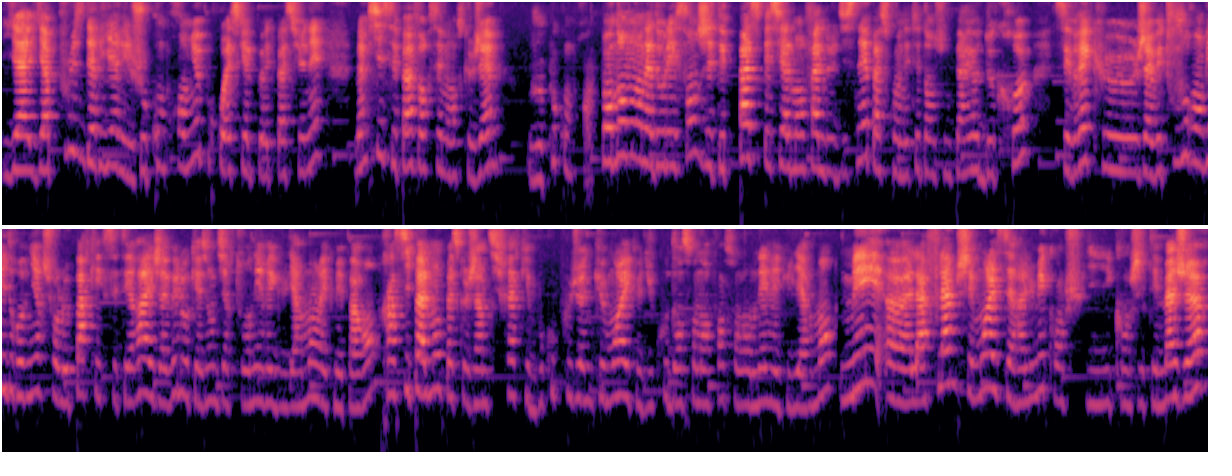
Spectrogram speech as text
il y a, y a plus derrière et je comprends mieux pourquoi est-ce qu'elle peut être passionnée, même si c'est pas forcément ce que j'aime, je peux comprendre. Pendant mon adolescence, j'étais pas spécialement fan de Disney parce qu'on était dans une période de creux. C'est vrai que j'avais toujours envie de revenir sur le parc, etc. Et j'avais l'occasion d'y retourner régulièrement avec mes parents. Principalement parce que j'ai un petit frère qui est beaucoup plus jeune que moi et que du coup, dans son enfance, on l'emmenait régulièrement. Mais euh, la flamme chez moi, elle s'est rallumée quand j'étais majeure.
